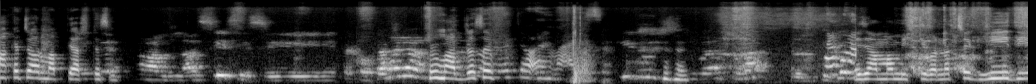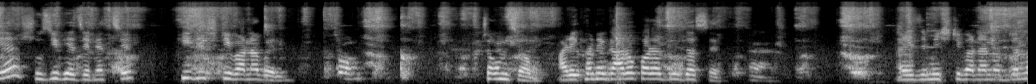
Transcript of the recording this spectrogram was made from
মাকে চর মাপতে আসতেছে। আল্লাহ সি সি সি কথা বলো তুমি মাদ্রাসায় এই যে আম্মা মিষ্টি বানাচ্ছে ঘি দিয়ে সুজি ভেজে নিচ্ছে। কি মিষ্টি বানাবেন? চমচম। আর এখানে গাঢ় করা দুধ আছে। হ্যাঁ। আর এই যে মিষ্টি বানানোর জন্য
